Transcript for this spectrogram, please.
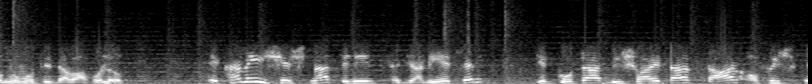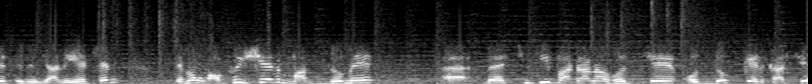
অনুমতি দেওয়া হলো। এখানেই শেষ না, তিনি জানিয়েছেন যে গোটা বিষয়টা তার অফিসকে তিনি জানিয়েছেন এবং অফিসের মাধ্যমে চিঠি পাঠানো হচ্ছে অধ্যক্ষের কাছে,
